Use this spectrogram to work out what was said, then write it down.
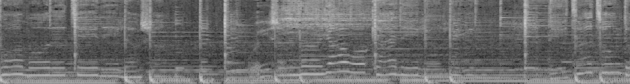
默默的替你疗伤。什么要我看你流泪？你的痛都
